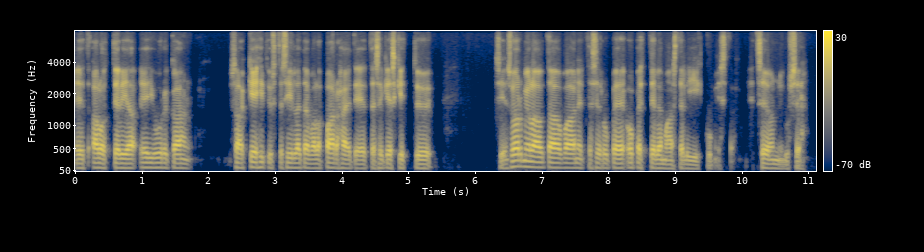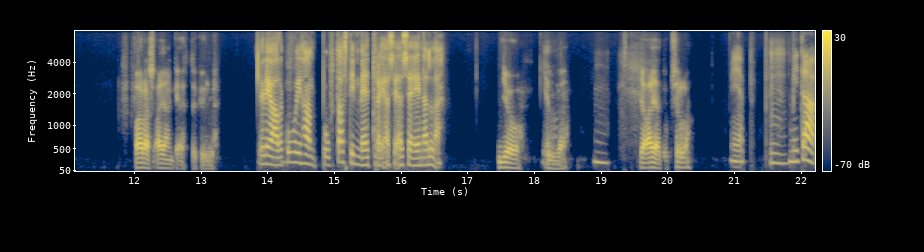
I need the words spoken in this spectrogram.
että aloittelija ei juurikaan saa kehitystä sillä tavalla parhaiten, että se keskittyy siihen sormilautaan, vaan että se rupeaa opettelemaan sitä liikkumista. Et se on niin kuin se paras ajankäyttö kyllä. Eli alkuun ihan puhtaasti metrejä siellä seinällä. Joo, Joo. kyllä. Mm. Ja ajatuksella. Jep. Mm. Mitä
